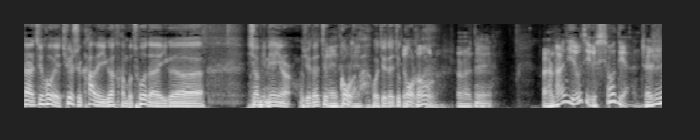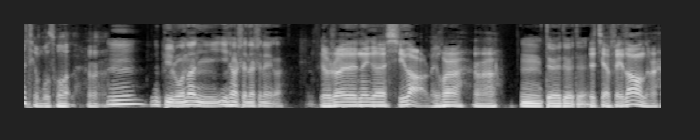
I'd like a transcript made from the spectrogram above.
但是最后也确实看了一个很不错的一个小品电影，我觉得就够了吧？我觉得就够了。够了，是不是？对，反正他有几个笑点，真是挺不错的，是不是？嗯，你比如呢？你印象深的是哪个？比如说那个洗澡那块儿，是不是？嗯，对对对，就捡肥皂那儿，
